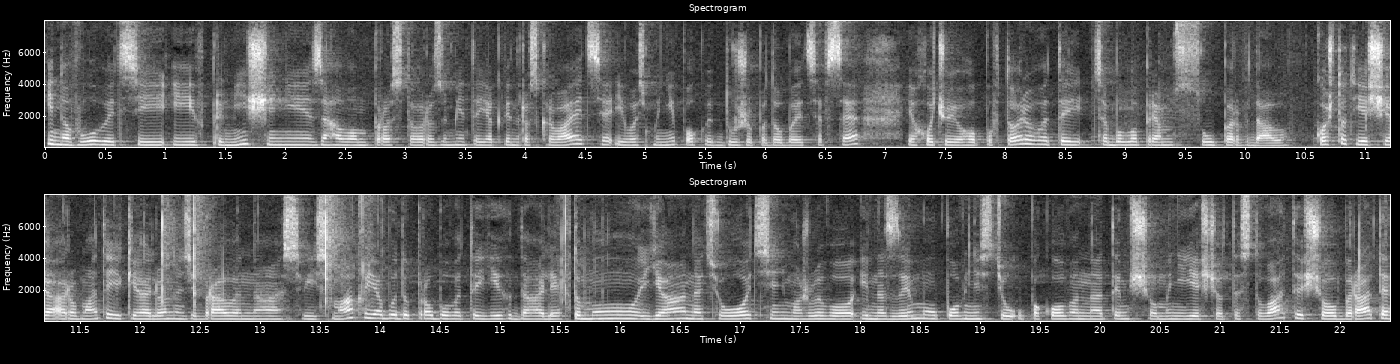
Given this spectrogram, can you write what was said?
І на вулиці, і в приміщенні загалом просто розуміти, як він розкривається. І ось мені поки дуже подобається все. Я хочу його повторювати. Це було прям супер вдало. Також тут є ще аромати, які Альона зібрала на свій смак. Я буду пробувати їх далі. Тому я на цю осінь, можливо, і на зиму повністю упакована тим, що мені є що тестувати, що обирати,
